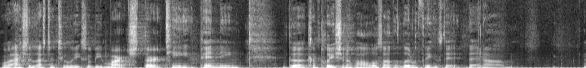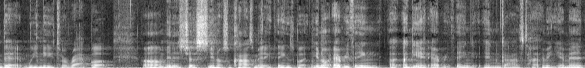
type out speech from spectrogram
Well, actually, less than two weeks will be March 13th, pending the completion of all those other little things that that um, that we need to wrap up. Um, and it's just you know some cosmetic things, but you know everything uh, again, everything in God's timing. Amen.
